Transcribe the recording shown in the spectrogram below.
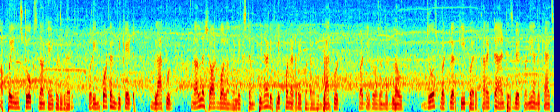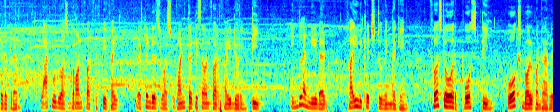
அப்பையும் ஸ்டோக்ஸ் தான் கை கொடுக்குறாரு. ஒரு இம்பார்ட்டன்ட் விக்கெட் பிளாக்வுட் நல்ல ஷார்ட் பால் அந்த லெக் ஸ்டம் பின்னாடி ஃப்ளிக் பண்ண ட்ரை பண்ணுறாரு பிளாக்வுட் பட் இட் வாஸ் அந்த க்ளவ் ஜோஸ் பட்லர் கீப்பர் கரெக்டாக ஆன்டிசிபேட் பண்ணி அந்த கேட்ச் எடுக்கிறாரு. Blackwood was gone for fifty five West Indies was one thirty seven for five during tea England needed five wickets to win the game first over post tea Woakes bowl பண்ணுறாரு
